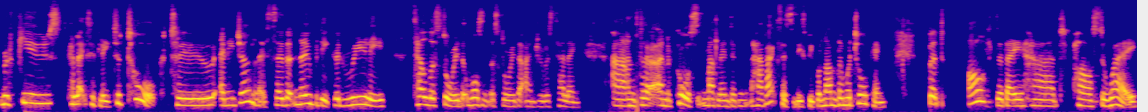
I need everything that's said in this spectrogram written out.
refused collectively to talk to any journalists so that nobody could really tell the story that wasn't the story that Andrew was telling. And uh, and of course, Madeleine didn't have access to these people. None of them were talking. But after they had passed away,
